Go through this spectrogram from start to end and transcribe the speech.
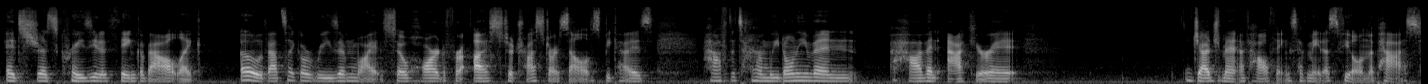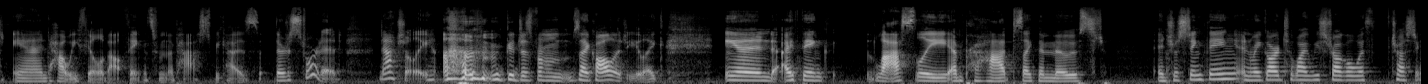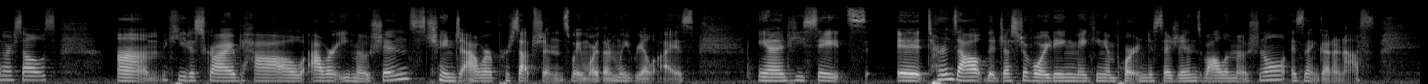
it's just crazy to think about like oh, that's like a reason why it's so hard for us to trust ourselves because half the time we don't even have an accurate judgment of how things have made us feel in the past and how we feel about things from the past because they're distorted naturally um, just from psychology like and i think lastly and perhaps like the most interesting thing in regard to why we struggle with trusting ourselves um, he described how our emotions change our perceptions way more than we realize. And he states it turns out that just avoiding making important decisions while emotional isn't good enough.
